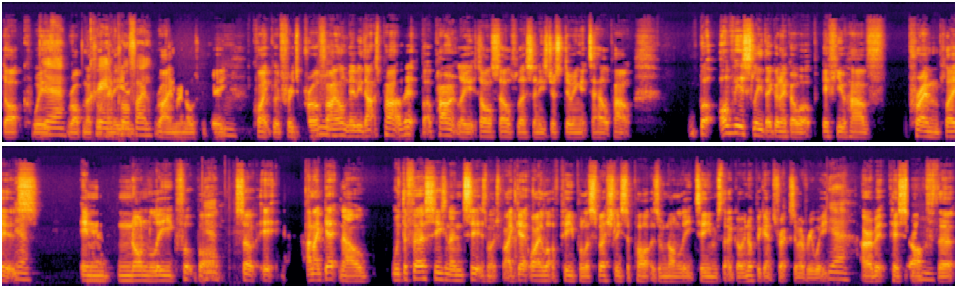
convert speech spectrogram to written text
doc with Yeah, Rob McElhenney profile. and Ryan Reynolds would be Mm. Quite good for his profile. Maybe that's part of it. But apparently, it's all selfless and he's just doing it to help out. But obviously, they're going to go up if you have prem players in non-league football. Yeah. So it, and I get now with the first season, I didn't see it as much, but I get why a lot of people, especially supporters of non-league teams that are going up against Wrexham every week, Yeah, are a bit pissed off Mhm. that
